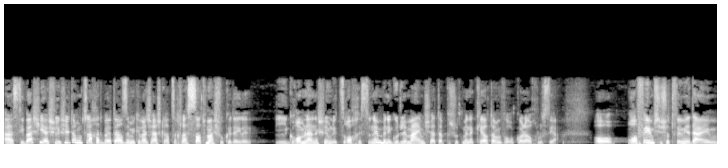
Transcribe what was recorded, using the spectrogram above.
הסיבה שהיא השלישית המוצלחת ביותר זה מכיוון שאשכרה צריך לעשות משהו כדי לגרום לאנשים לצרוך חיסונים, בניגוד למים שאתה פשוט מנקה אותם עבור כל האוכלוסייה. או רופאים ששוטפים ידיים,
